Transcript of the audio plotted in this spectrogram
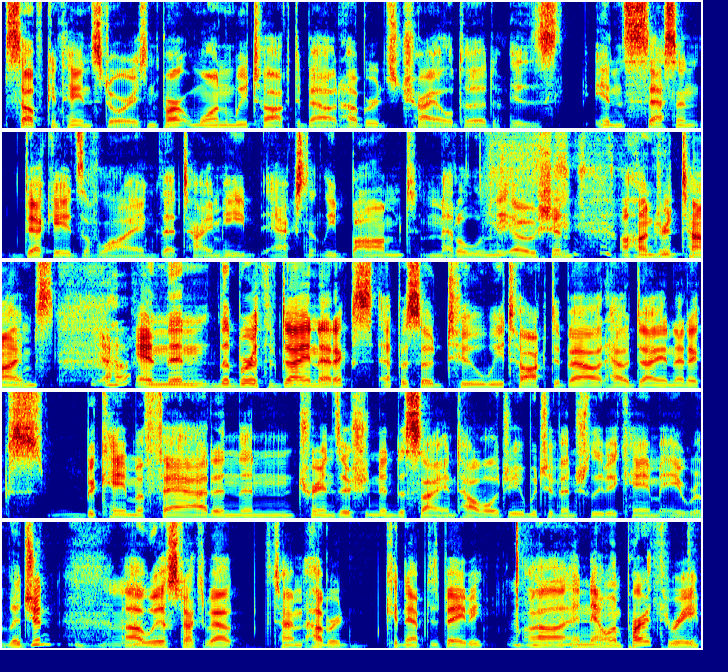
self contained stories. In part one, we talked about Hubbard's childhood, his incessant decades of lying. That time he accidentally bombed metal in the ocean a hundred times. And then the birth of Dianetics. Episode two, we talked about how Dianetics became a fad and then transitioned into Scientology, which eventually became a religion. Uh, we also talked about the time Hubbard kidnapped his baby. Uh, and now in part three,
